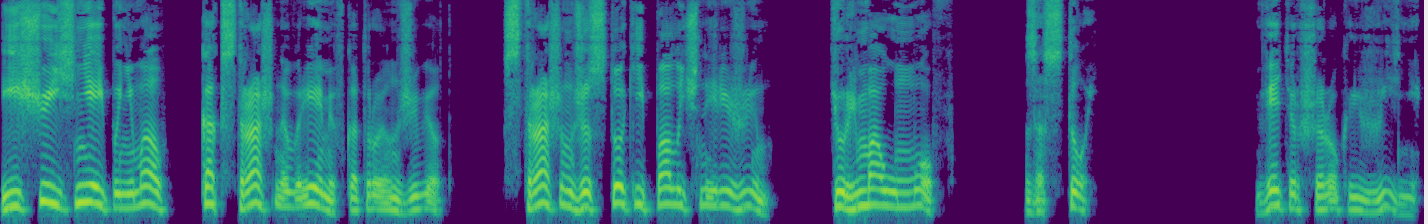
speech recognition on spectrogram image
и еще и с ней понимал, как страшно время, в которое он живет. Страшен жестокий палочный режим, тюрьма умов, застой. Ветер широкой жизни,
